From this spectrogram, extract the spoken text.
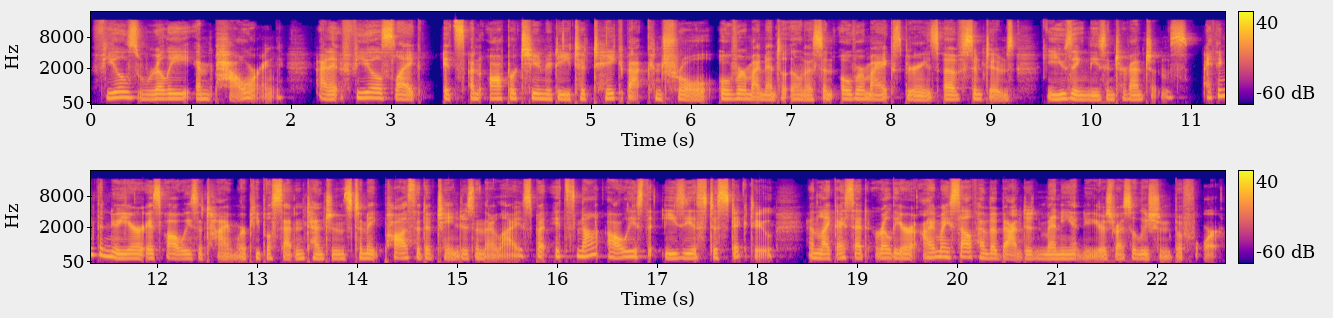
feels really empowering. And it feels like it's an opportunity to take back control over my mental illness and over my experience of symptoms using these interventions. I think the new year is always a time where people set intentions to make positive changes in their lives, but it's not always the easiest to stick to. And like I said earlier, I myself have abandoned many a New Year's resolution before.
